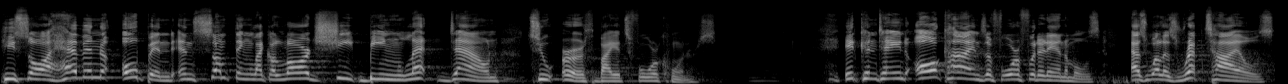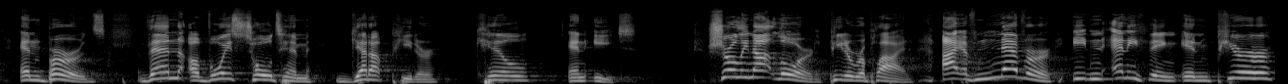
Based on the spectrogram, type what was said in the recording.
He saw heaven opened and something like a large sheet being let down to earth by its four corners. It contained all kinds of four footed animals, as well as reptiles and birds. Then a voice told him, Get up, Peter, kill and eat. Surely not, Lord, Peter replied. I have never eaten anything impure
